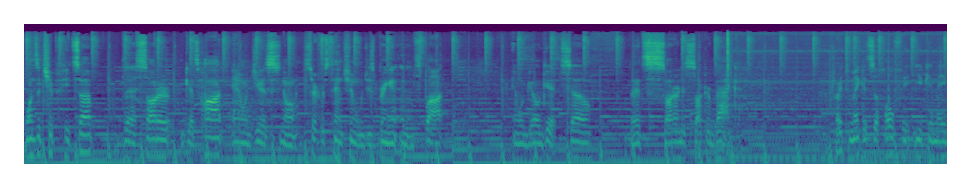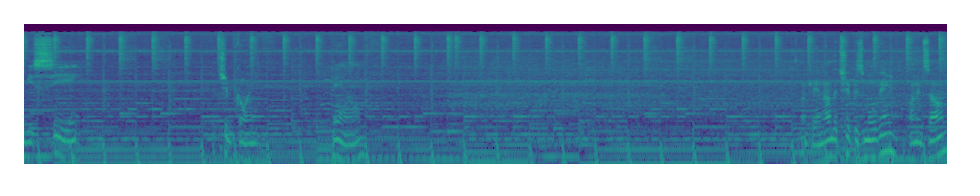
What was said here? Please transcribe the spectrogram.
once the chip heats up, the solder gets hot and we just, you know, surface tension, we just bring it in its spot and we'll be all good. So let's solder this sucker back. Try to make it so hopefully you can maybe see the chip going down. Now the chip is moving on its own.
